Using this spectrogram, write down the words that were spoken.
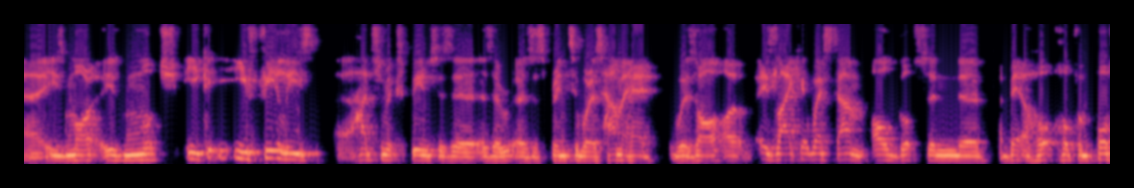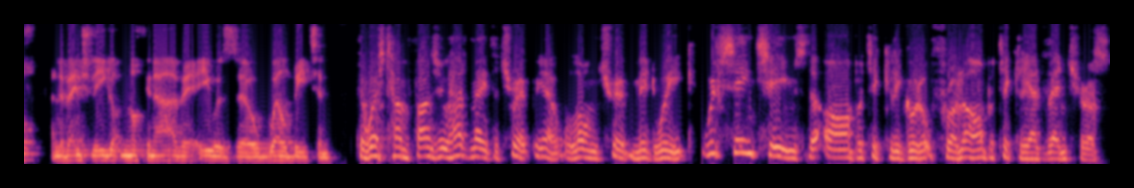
Uh, he's more, he's much. You, you feel he's uh, had some experience as a, as a as a sprinter, whereas Hammerhead was all uh, is like at West Ham, all guts and uh, a bit of huff and puff, and eventually he got nothing out of it. He was well beaten the West Ham fans who had made the trip, you know, a long trip midweek, we've seen teams that aren't particularly good up front, aren't particularly adventurous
